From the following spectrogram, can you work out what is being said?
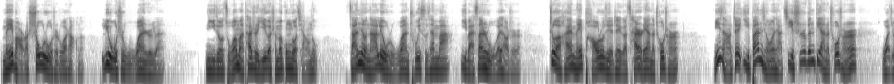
美宝的收入是多少呢？六十五万日元，你就琢磨他是一个什么工作强度。咱就拿六十五万除以四千八，一百三十五个小时，这还没刨出去这个采耳店的抽成。你想，这一般情况下，技师跟店的抽成，我觉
